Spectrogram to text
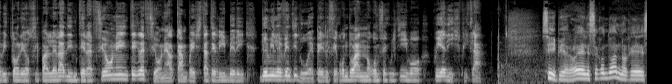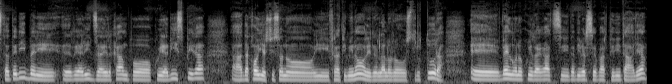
Vittorio si parlerà di interazione e integrazione al campo Estate Liberi 2022 per il secondo anno consecutivo qui ad Ispica. Sì Piero, è il secondo anno che Estate Liberi eh, realizza il campo qui ad Ispica, ad accoglierci sono i frati minori nella loro struttura e vengono qui ragazzi da diverse parti d'Italia.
